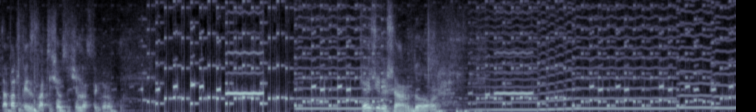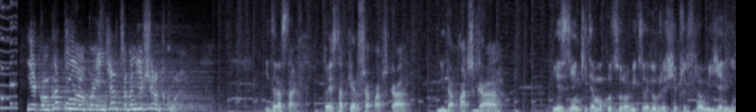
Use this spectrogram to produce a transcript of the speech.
Ta paczka jest z 2018 roku. Cześć Ryszardo. Ja kompletnie nie mam pojęcia, co będzie w środku. I teraz tak, to jest ta pierwsza paczka i ta paczka jest dzięki temu kocurowi, którego żeście przed chwilą widzieli.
